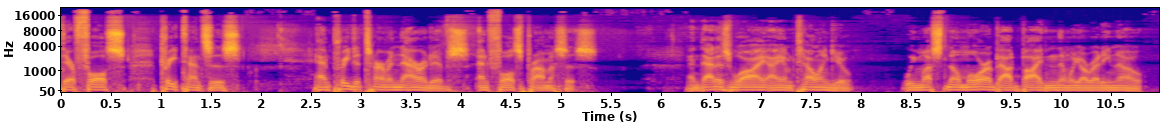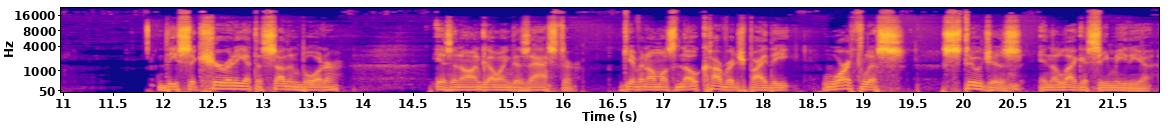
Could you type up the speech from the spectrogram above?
their false pretenses and predetermined narratives and false promises. And that is why I am telling you we must know more about Biden than we already know. The security at the southern border is an ongoing disaster, given almost no coverage by the worthless stooges in the legacy media.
